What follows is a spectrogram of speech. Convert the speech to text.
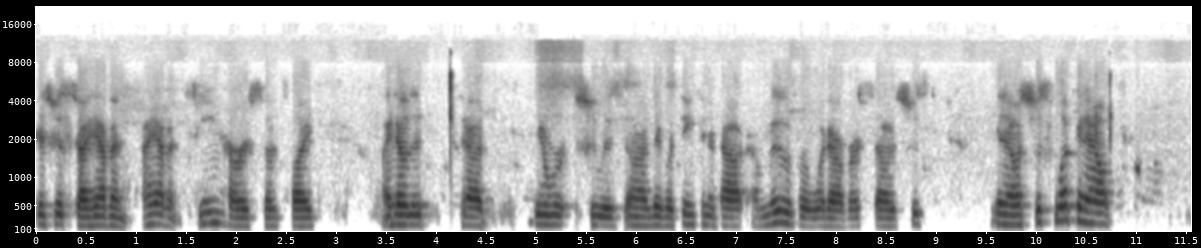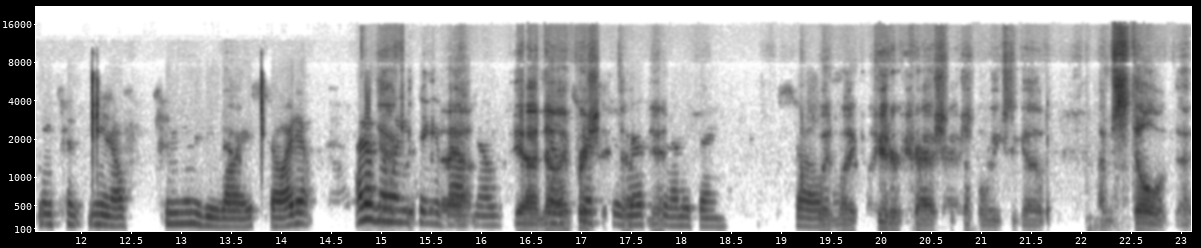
it's just I haven't I haven't seen her, so it's like I know that that they were she was uh, they were thinking about a move or whatever. So it's just you know it's just looking out into you know community wise. So I don't I don't know Yeah, anything an about out. no Yeah, no, I appreciate that. Yeah. or anything. So When my computer crashed a couple weeks ago, I'm still uh,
